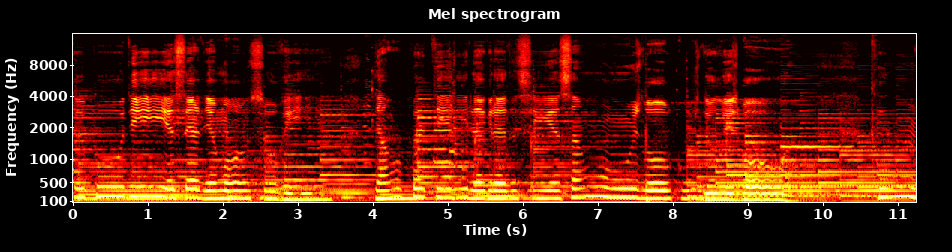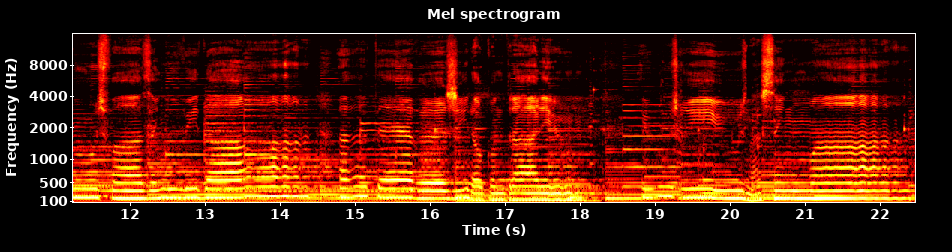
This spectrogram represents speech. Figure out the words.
que podia ser de amor sorria. E ao partir agradecia São os loucos de Lisboa Que nos fazem duvidar. A terra gira ao contrário E os rios nascem no mar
